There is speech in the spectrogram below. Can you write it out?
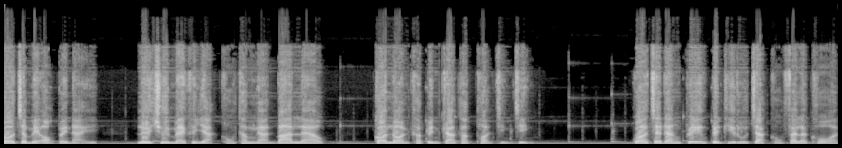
ก็จะไม่ออกไปไหน เลยช่วยแม่ขยะของทำงานบ้านแล้ว ก็นอนค่ะเป็นการพักผ่อนจริง ๆ กว่าจะดังเปรี้ยงเป็นที่รู้จักของแฟนละคร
